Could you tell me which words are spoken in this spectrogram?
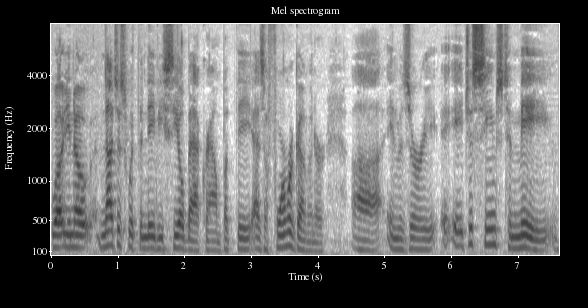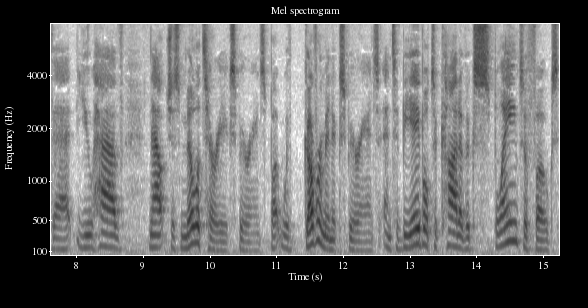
Well, you know, not just with the Navy SEAL background, but the as a former governor uh, in Missouri, it just seems to me that you have not just military experience, but with government experience, and to be able to kind of explain to folks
